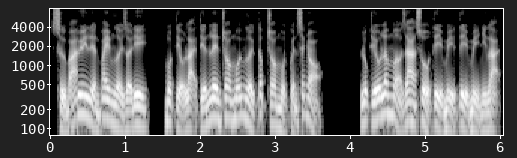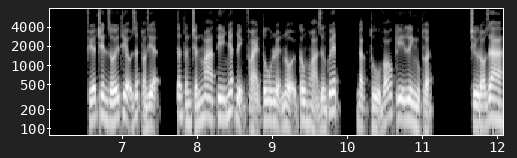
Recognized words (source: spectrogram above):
sử bá huy liền quay người rời đi, một tiểu lại tiến lên cho mỗi người cấp cho một quyển sách nhỏ. Lục thiếu lâm mở ra sổ tỉ mỉ tỉ mỉ nhìn lại. Phía trên giới thiệu rất toàn diện, tân tấn chấn ma ti nhất định phải tu luyện nội công hỏa dương quyết, đặc thù võ kỹ linh mục thuật. Trừ đó ra,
